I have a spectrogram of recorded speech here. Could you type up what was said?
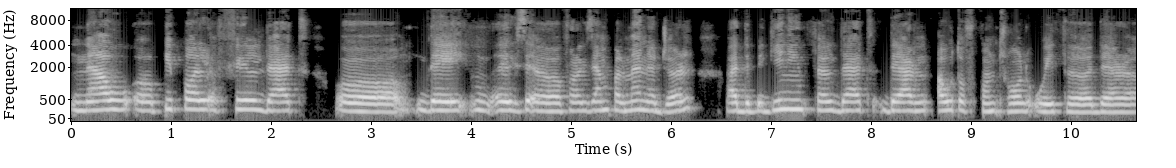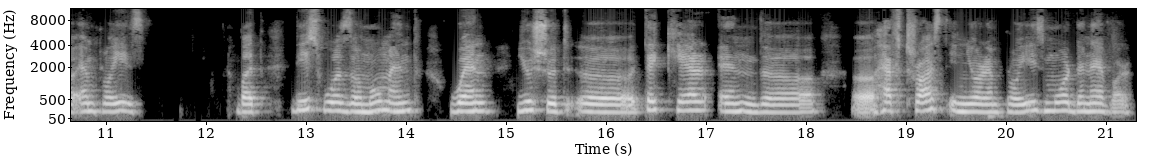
now uh, people feel that they for example manager at the beginning felt that they are out of control with uh, their uh, employees. But this was a moment when you should uh, take care and uh, have trust in your employees more than ever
